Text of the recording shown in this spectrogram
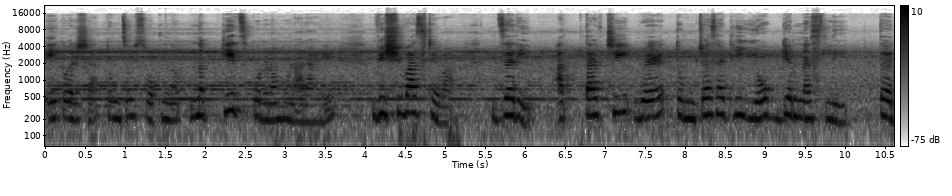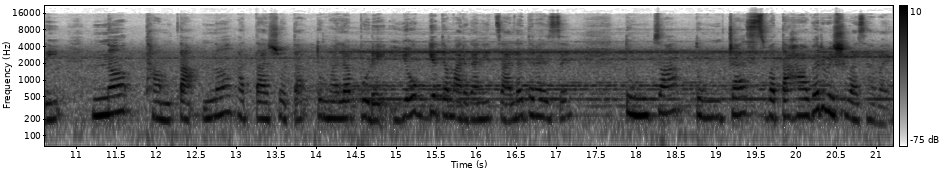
एक वर्षात तुमचं स्वप्न नक्कीच पूर्ण होणार आहे. विश्वास ठेवा. जरी आत्ताची वेळ तुमच्यासाठी योग्य नसली तरी न थांबता न हताश होता तुम्हाला पुढे योग्य त्या मार्गाने चालत राहायचे तुमचा तुमच्या स्वतःवर विश्वास हवा आहे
